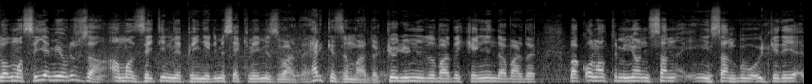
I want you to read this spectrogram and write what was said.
dolması yemiyoruz da ama zeytin ve peynirimiz ekmeğimiz vardır. Herkesin vardır. Köylünün de vardır, kelinin de vardır. Bak 16 milyon insan insan bu ülkede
